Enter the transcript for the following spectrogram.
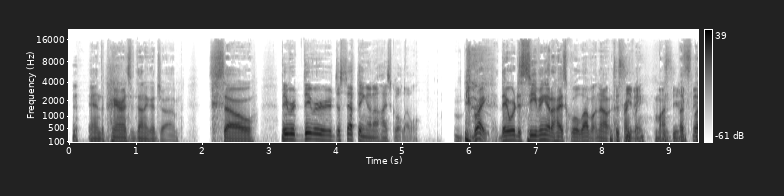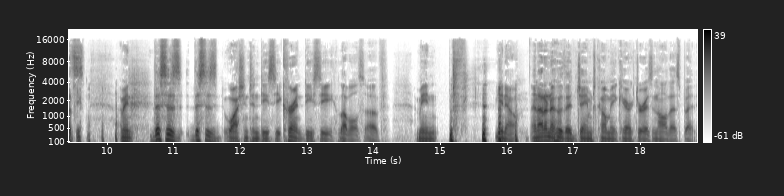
and the parents have done a good job. So They were they were decepting on a high school level. right, they were deceiving at a high school level. No, Deceiving. frankly, come on, Deceiving. let's Thank let's. I mean, this is this is Washington D.C. current D.C. levels of. I mean, you know, and I don't know who the James Comey character is in all this, but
